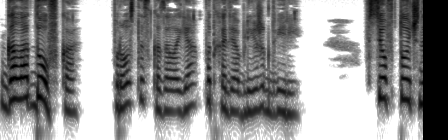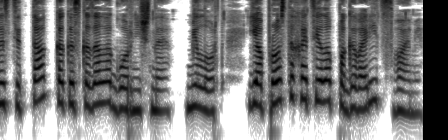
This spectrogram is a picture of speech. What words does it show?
«Голодовка!» — просто сказала я, подходя ближе к двери. «Все в точности так, как и сказала горничная. Милорд, я просто хотела поговорить с вами».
